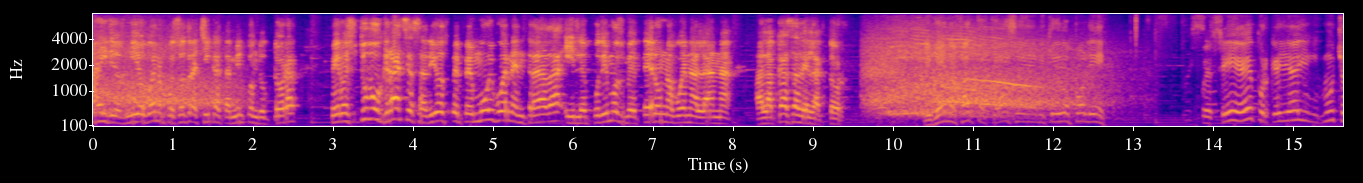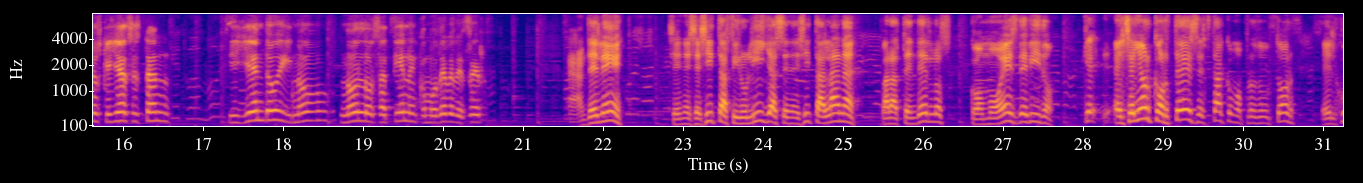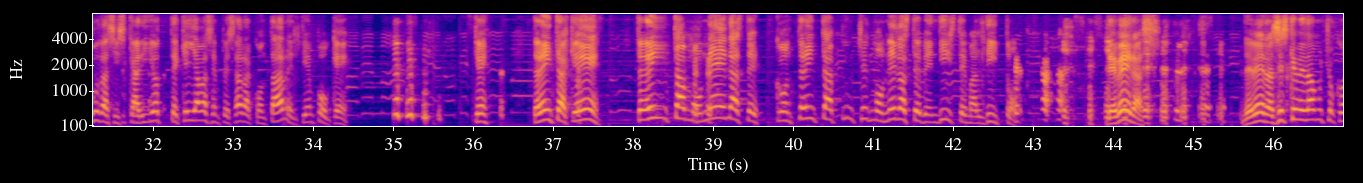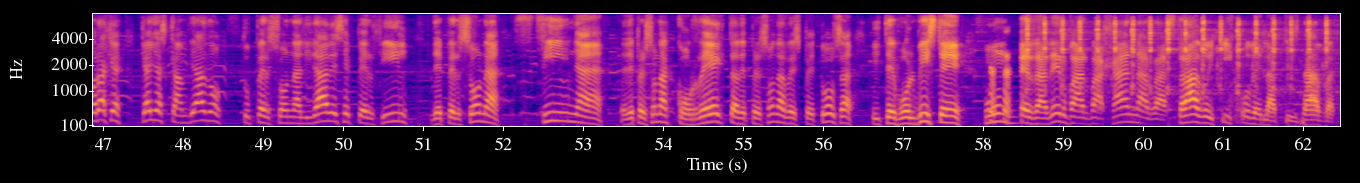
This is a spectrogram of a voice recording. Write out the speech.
ay Dios mío, bueno, pues otra chica también conductora, pero estuvo, gracias a Dios, Pepe, muy buena entrada y le pudimos meter una buena lana a la casa del actor. Y buena falta que hace, mi querido Poli. Pues sí, ¿eh? porque ya hay muchos que ya se están yendo y no, no los atienden como debe de ser. Ándele. Se necesita firulilla, se necesita lana para atenderlos como es debido. Que el señor Cortés está como productor, el Judas Iscariote, ¿qué ya vas a empezar a contar el tiempo o qué? ¿Qué? ¿30 qué? 30 monedas, te, con 30 pinches monedas te vendiste, maldito. De veras, de veras. Es que me da mucho coraje que hayas cambiado tu personalidad, ese perfil de persona fina, de persona correcta, de persona respetuosa, y te volviste un verdadero barbaján arrastrado, hijo de la tiznada.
